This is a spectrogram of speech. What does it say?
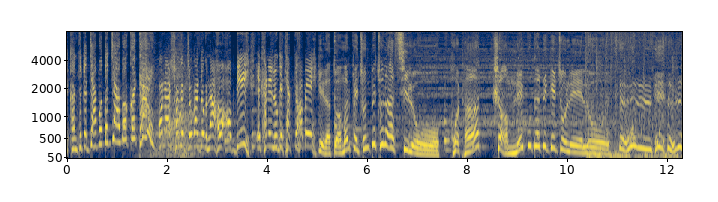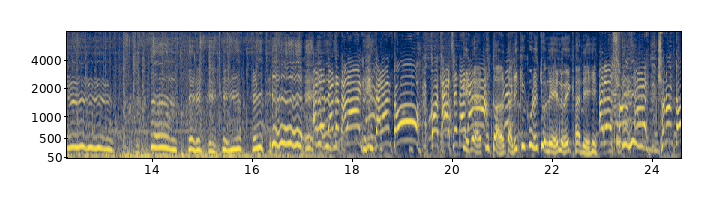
এখান থেকে যাব তো যাব কোথায় ওনার সঙ্গে যোগাযোগ না হওয়া অবধি এখানে লুকে থাকতে হবে এরা তো আমার পেছন পেছন আসছিল হঠাৎ সামনে কোথা থেকে চলে এলো? আরে দাদা দাঁড়ান দাঁড়ান তো। কথা আছে দাদা। এরা এত তাড়াতাড়ি কি করে চলে এলো এখানে? আরে শুনুন স্যার শুনুন তো।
